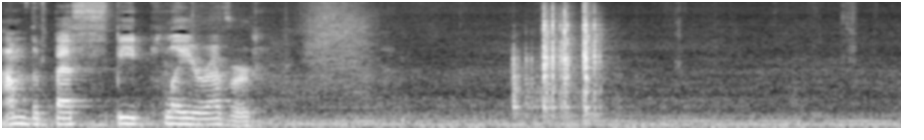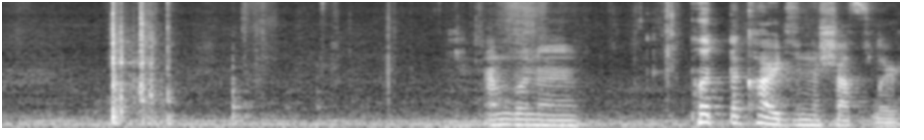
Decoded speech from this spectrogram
I'm the best speed player ever. I'm gonna put the cards in the shuffler.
